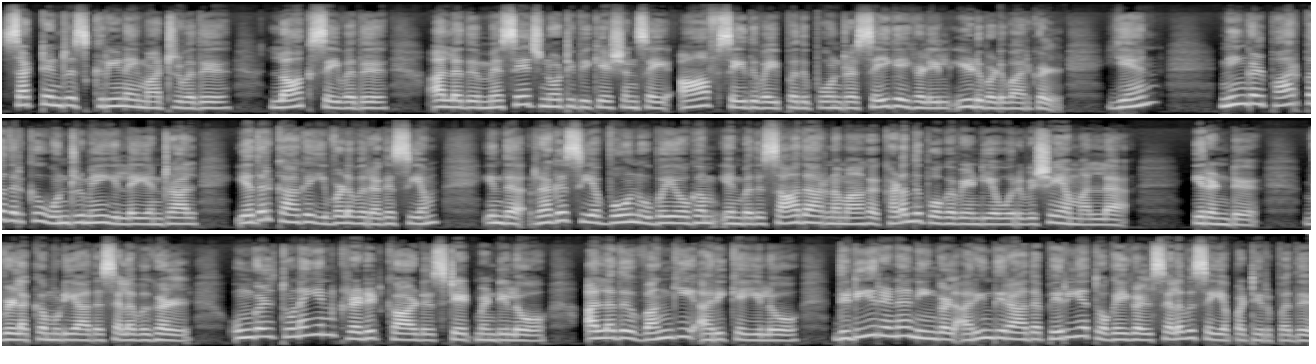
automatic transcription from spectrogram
சட்டென்று ஸ்கிரீனை மாற்றுவது லாக் செய்வது அல்லது மெசேஜ் நோட்டிபிகேஷன்ஸை ஆஃப் செய்து வைப்பது போன்ற செய்கைகளில் ஈடுபடுவார்கள். ஏன்? நீங்கள் பார்ப்பதற்கு ஒன்றுமே இல்லை என்றால் எதற்காக இவ்வளவு ரகசியம்? இந்த ரகசிய போன் உபயோகம் என்பது சாதாரணமாக கடந்து போக வேண்டிய ஒரு விஷயம் அல்ல. இரண்டு. விளக்க முடியாத செலவுகள். உங்கள் துணையின் கிரெடிட் கார்டு ஸ்டேட்மெண்டிலோ அல்லது வங்கி அறிக்கையிலோ திடீரென நீங்கள் அறிந்திராத பெரிய தொகைகள் செலவு செய்யப்பட்டிருப்பது.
